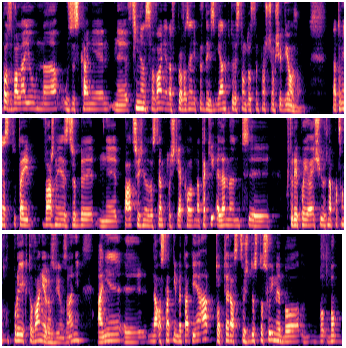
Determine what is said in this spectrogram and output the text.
pozwalają na uzyskanie finansowania, na wprowadzenie pewnych zmian, które z tą dostępnością się wiążą. Natomiast tutaj ważne jest, żeby y, patrzeć na dostępność jako na taki element, który pojawia się już na początku projektowania rozwiązań, a nie y, na ostatnim etapie, a to teraz coś dostosujmy, bo, bo, bo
